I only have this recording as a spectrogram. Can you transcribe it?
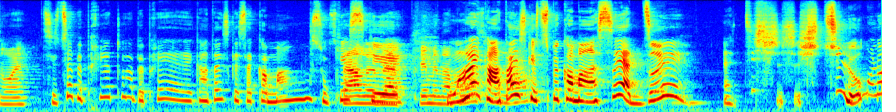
Ouais. Sais-tu à peu près, toi, à peu près, quand est-ce que ça commence ou qu'est-ce que... Ouais, quand est-ce que tu peux commencer à te dire... Ah, je- je je suis là, moi, là?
